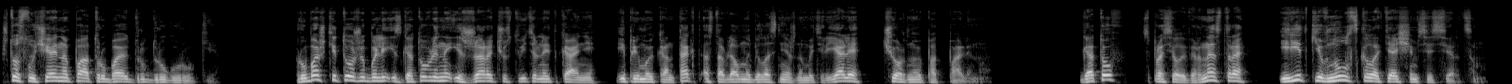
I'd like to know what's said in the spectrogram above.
что случайно поотрубают друг другу руки. Рубашки тоже были изготовлены из жарочувствительной ткани, и прямой контакт оставлял на белоснежном материале черную подпалину. «Готов?» – спросила Вернестра, и Рит кивнул с колотящимся сердцем.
